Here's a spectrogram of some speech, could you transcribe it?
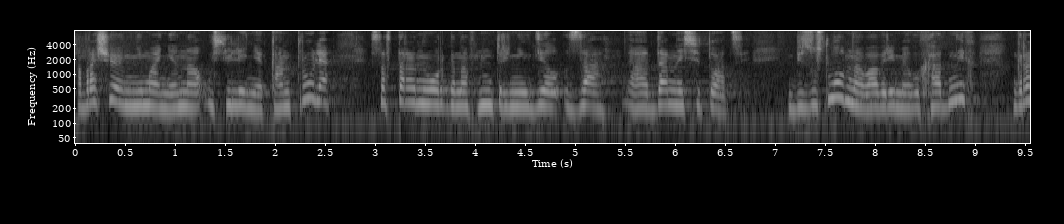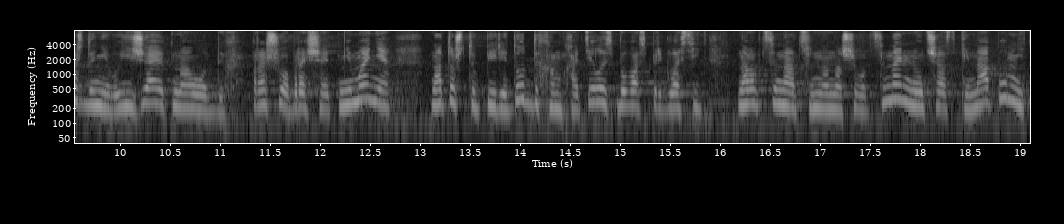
Обращаю внимание на усиление контроля со стороны органов внутренних дел за а, данной ситуацией. Безусловно, во время выходных граждане выезжают на отдых. Прошу обращать внимание на то, что перед отдыхом хотелось бы вас пригласить на вакцинацию на наши вакцинальные участки. Напомнить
